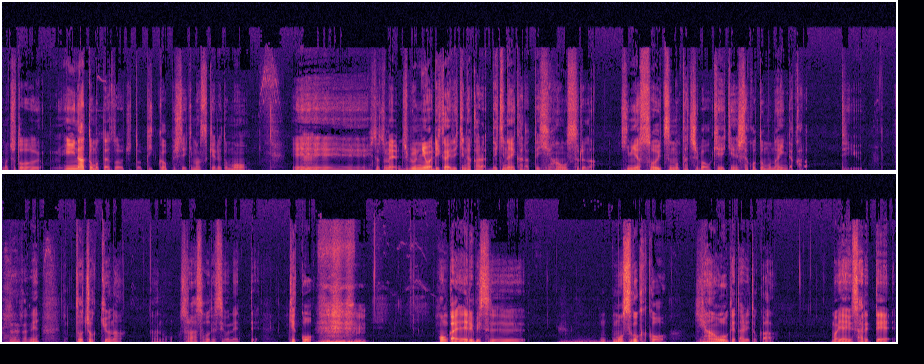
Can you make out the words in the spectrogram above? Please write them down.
まあ、ちょっといいなと思ったやつをちょっとピックアップしていきますけれども。えー一つ目。自分には理解できなからできないからって批判をするな。君はそいつの立場を経験したこともないんだから。っていう。なんかねド直球なあのそりゃそうですよねって。結構 今回エルビスもうすごくこう批判を受けたりとかまあ揶揄されて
